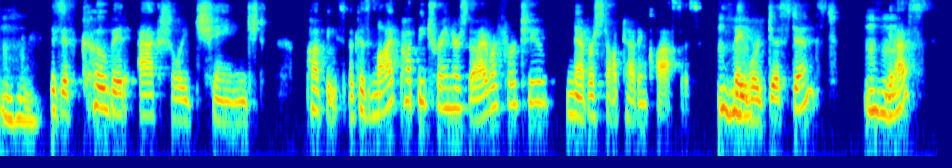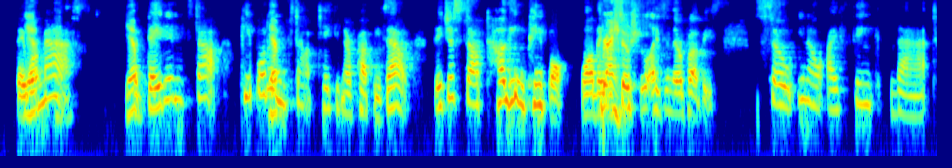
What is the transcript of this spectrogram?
mm-hmm. is if COVID actually changed puppies, because my puppy trainers that I refer to never stopped having classes. Mm-hmm. They were distanced, mm-hmm. yes, they yep. were masked, yep. but they didn't stop. People didn't yep. stop taking their puppies out. They just stopped hugging people while they right. were socializing their puppies. So, you know, I think that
